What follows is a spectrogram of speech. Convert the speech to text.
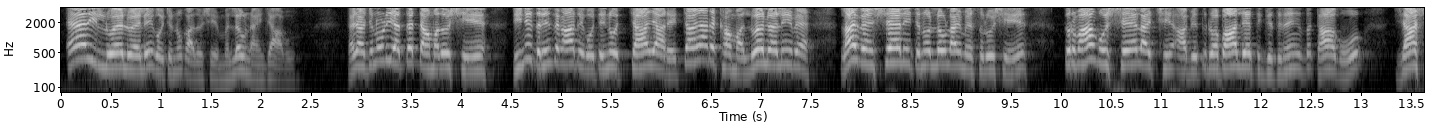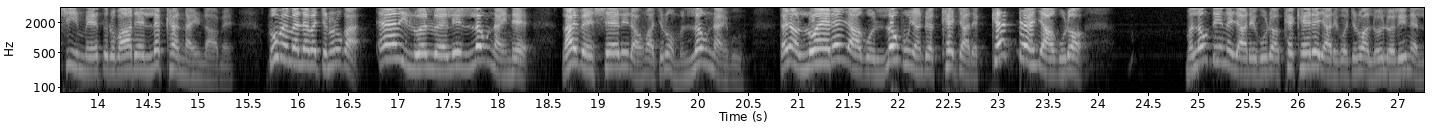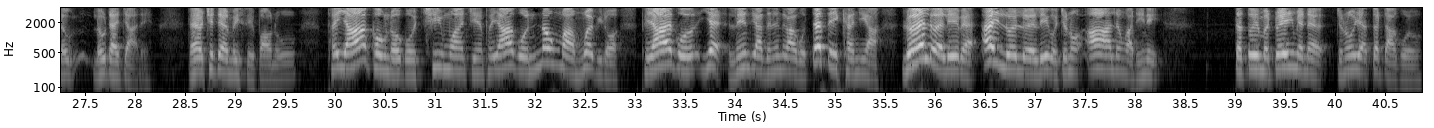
အဲ့ဒီလွယ်လွယ်လေးကိုကျွန်တော်ကဆိုရှင်မလုံနိုင်ကြဘူး ။ဒါကြောင့်ကျွန်တော်တို့ရဲ့တက်တာမှာဆိုရှင်ဒီနေ့သတင်းစကားတွေကိုကျွန်တော်ကြားရတယ်ကြားရတဲ့ခါမှာလွယ်လွယ်လေးပဲ live and share လေးကျွန်တော်လုပ်လိုက်မယ်ဆိုလို့ရှင်သူတစ်ပါးကို share လိုက်ခြင်းအပြင်သူတစ်ပါးလည်းဒီသတင်းစကားကိုရရှိမယ်သူတစ်ပါးလည်းလက်ခံနိုင်လာမယ်။သို့ပေမဲ့လည်းပဲကျွန်တော်တို့ကအဲ့ဒီလွယ်လွယ်လေးလုပ်နိုင်တဲ့ live and share လေးတောင်မှကျွန်တော်မလုပ်နိုင်ဘူး။ဒါကြောင့်လွယ်တဲ့ຢာကိုလုပ်ဖို့ရန်အတွက်ခက်ကြတယ်ခက်တဲ့ຢာကိုတော့မလုံတဲ့နေရာတွေကိုတော့ခက်ခဲတဲ့နေရာတွေကိုကျွန်တော်ကလွယ်လွယ်လေးနဲ့လှုပ်လှုပ်တတ်ကြတယ်။ဒါကြောင့်ချစ်တဲ့မိတ်ဆွေပေါင်းတို့ ဖျားကုံတော်ကိုချီးမွမ်းခြင်းဖျားကိုနှုတ်မှမွဲ့ပြီးတော့ဖျားကိုရဲ့လင်းတရားတဲ့တရားကိုတက်တေခံခြင်းဟာလွဲလွယ်လေးပဲအဲ့လွယ်လွယ်လေးကိုကျွန်တော်အားလုံးကဒီနေ့တသွေးမတွင်းမြနဲ့ကျွန်တော်ရဲ့အသက်တာကို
